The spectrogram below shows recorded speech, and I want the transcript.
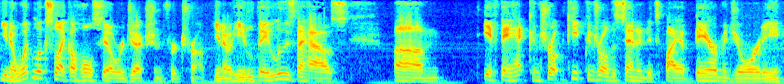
you know what looks like a wholesale rejection for Trump. You know, he they lose the House. Um, if they control keep control of the Senate, it's by a bare majority.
